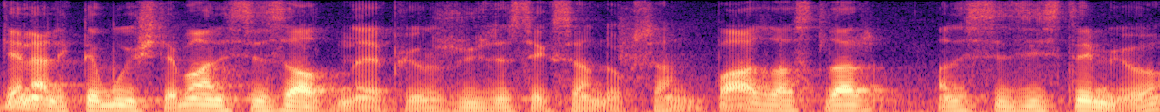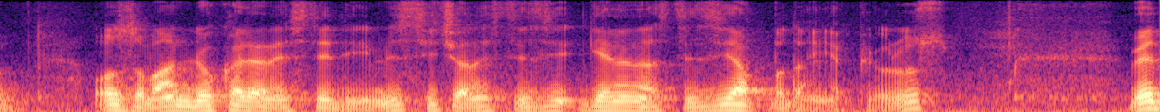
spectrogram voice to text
Genellikle bu işlemi anestezi altında yapıyoruz %80-90. Bazı hastalar anestezi istemiyor. O zaman lokal anestezi dediğimiz hiç anestezi, genel anestezi yapmadan yapıyoruz. Ve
